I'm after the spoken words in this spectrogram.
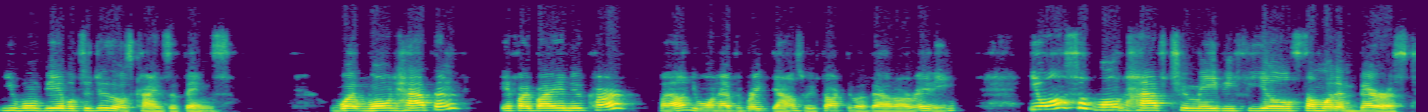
you won't be able to do those kinds of things. What won't happen if I buy a new car? Well, you won't have the breakdowns. We've talked about that already. You also won't have to maybe feel somewhat embarrassed.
